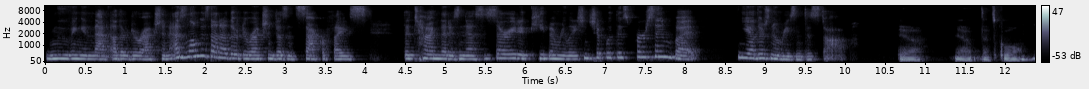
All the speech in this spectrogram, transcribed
moving in that other direction as long as that other direction doesn't sacrifice the time that is necessary to keep in relationship with this person but yeah there's no reason to stop. Yeah yeah that's cool.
